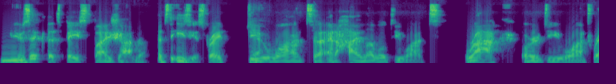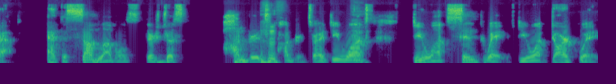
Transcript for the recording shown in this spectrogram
music that's based by genre. That's the easiest, right? Do yeah. you want uh, at a high level? Do you want rock or do you want rap? At the sub levels, there's mm-hmm. just hundreds and hundreds, right? Do you want yeah. do you want synth wave? Do you want dark wave?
